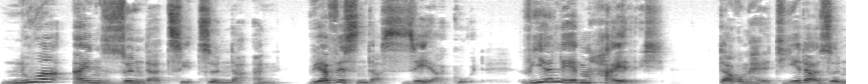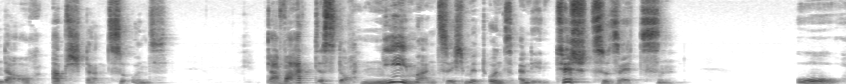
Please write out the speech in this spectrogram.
Nur ein Sünder zieht Sünder an. Wir wissen das sehr gut. Wir leben heilig. Darum hält jeder Sünder auch Abstand zu uns. Da wagt es doch niemand, sich mit uns an den Tisch zu setzen. Oh,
